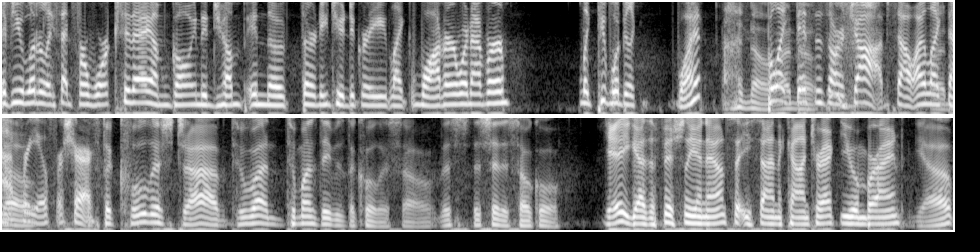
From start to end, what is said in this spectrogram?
if you literally said for work today, I'm going to jump in the 32 degree like water or whatever, like people would be like, what? I know. But I like this know. is our job, so I like I that for know. you for sure. It's the coolest job. Two months, two months deep is the coolest. So this this shit is so cool. Yeah, you guys officially announced that you signed the contract, you and Brian. Yep.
